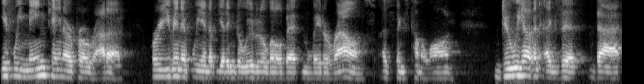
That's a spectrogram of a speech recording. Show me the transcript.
if we maintain our pro rata, or even if we end up getting diluted a little bit in later rounds as things come along, do we have an exit that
